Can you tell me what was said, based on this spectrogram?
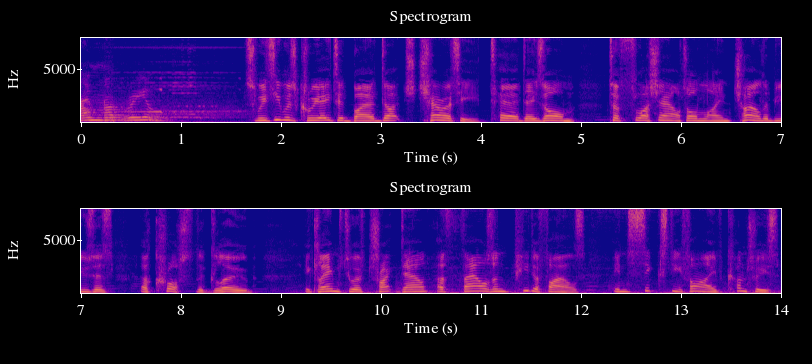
I'm not real. Sweetie was created by a Dutch charity, Terre des Hommes, to flush out online child abusers across the globe. It claims to have tracked down a thousand paedophiles in 65 countries.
